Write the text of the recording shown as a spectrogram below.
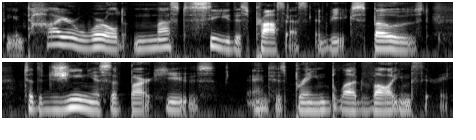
The entire world must see this process and be exposed to the genius of Bart Huges and his brain blood volume theory.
